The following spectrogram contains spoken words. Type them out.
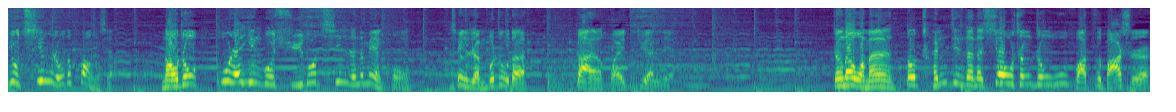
又轻柔的放下，脑中忽然映过许多亲人的面孔，竟忍不住的感怀眷恋。正当我们都沉浸在那箫声中无法自拔时，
